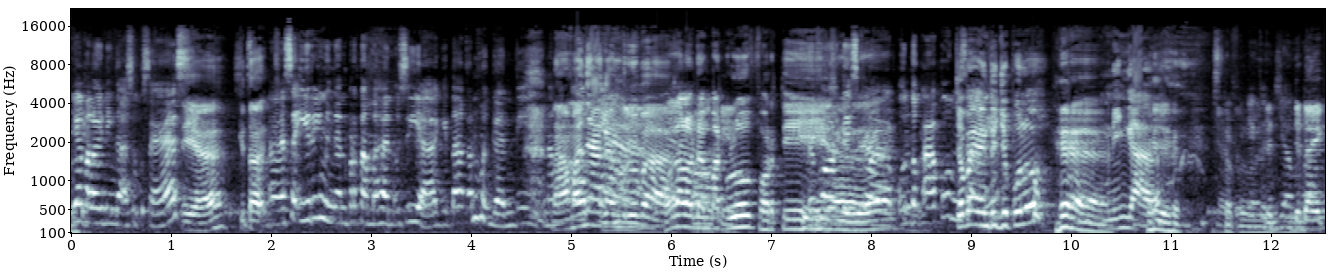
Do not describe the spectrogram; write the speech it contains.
Ya kalau ini nggak sukses, Iya, kita eh, seiring dengan pertambahan usia kita akan mengganti nama namanya akan berubah. Oh, kalau udah Oke. 40, 40 The 40s gitu ya. Club. Untuk aku Coba yang 70 Ya. meninggal. Iya. Itu Astagfirullah. jam The banget,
